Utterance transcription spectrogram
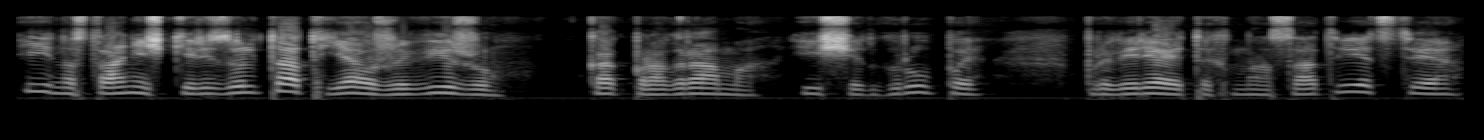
и на страничке результат я уже вижу, как программа ищет группы, проверяет их на соответствие.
